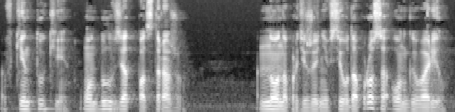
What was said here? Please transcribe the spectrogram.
в Кентукки, он был взят под стражу. Но на протяжении всего допроса он говорил –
